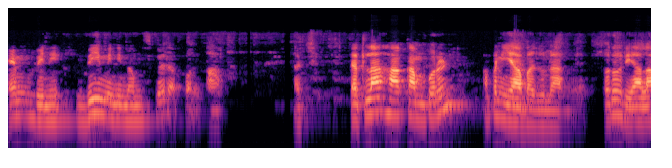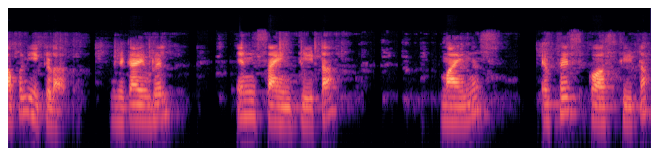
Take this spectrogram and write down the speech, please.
m v minimum square upon r अच्छा त्यातला हा कंपोनंट आपण या बाजूला आणूया बरोबर याला आपण इकडं आणूया म्हणजे काय उरेल n sin theta minus fs cos theta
